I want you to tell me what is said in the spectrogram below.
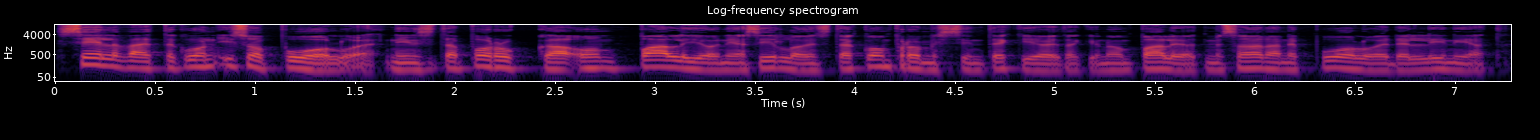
selvä, että kun on iso puolue, niin sitä porukkaa on paljon ja silloin sitä kompromissin tekijöitäkin on paljon, että me saadaan ne puolueiden linjat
